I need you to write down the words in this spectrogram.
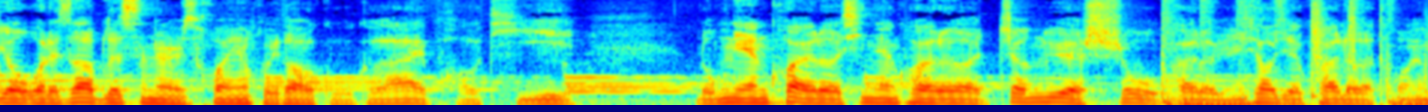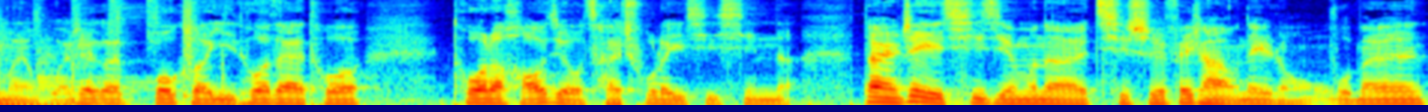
Yo, what is up, listeners？欢迎回到谷歌爱跑题。龙年快乐，新年快乐，正月十五快乐，元宵节快乐，朋友们！我这个播客一拖再拖，拖了好久才出了一期新的。但是这一期节目呢，其实非常有内容。我们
